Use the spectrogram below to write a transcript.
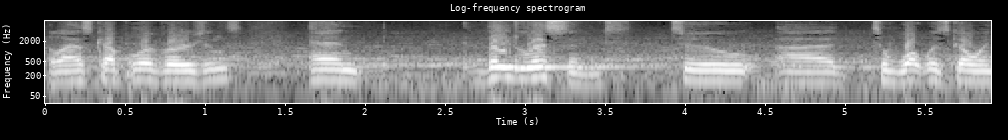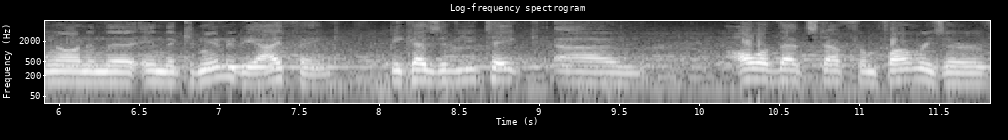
the last couple of versions, and they listened to uh, to what was going on in the in the community. I think because if you take um, all of that stuff from Font Reserve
